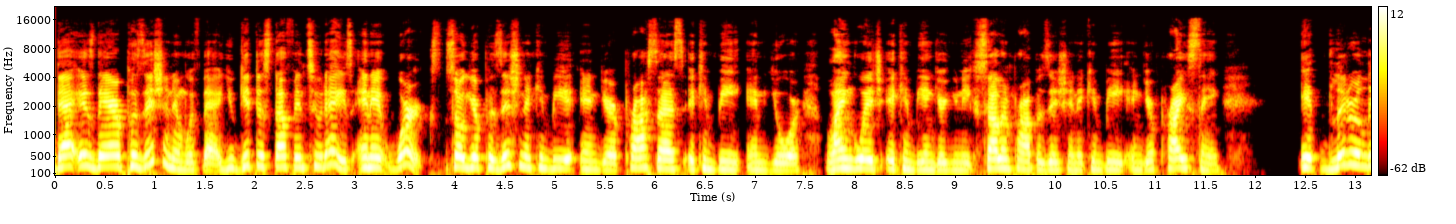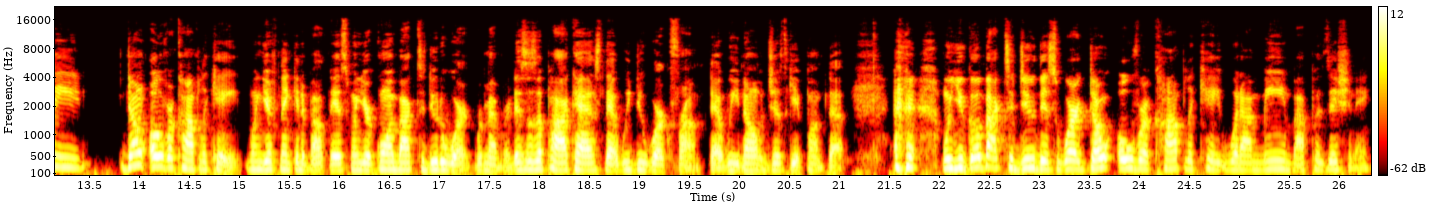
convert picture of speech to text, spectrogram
that is their positioning with that. You get the stuff in two days and it works. So your positioning can be in your process, it can be in your language, it can be in your unique selling proposition, it can be in your pricing. It literally don't overcomplicate when you're thinking about this, when you're going back to do the work. Remember, this is a podcast that we do work from, that we don't just get pumped up. when you go back to do this work, don't overcomplicate what I mean by positioning.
